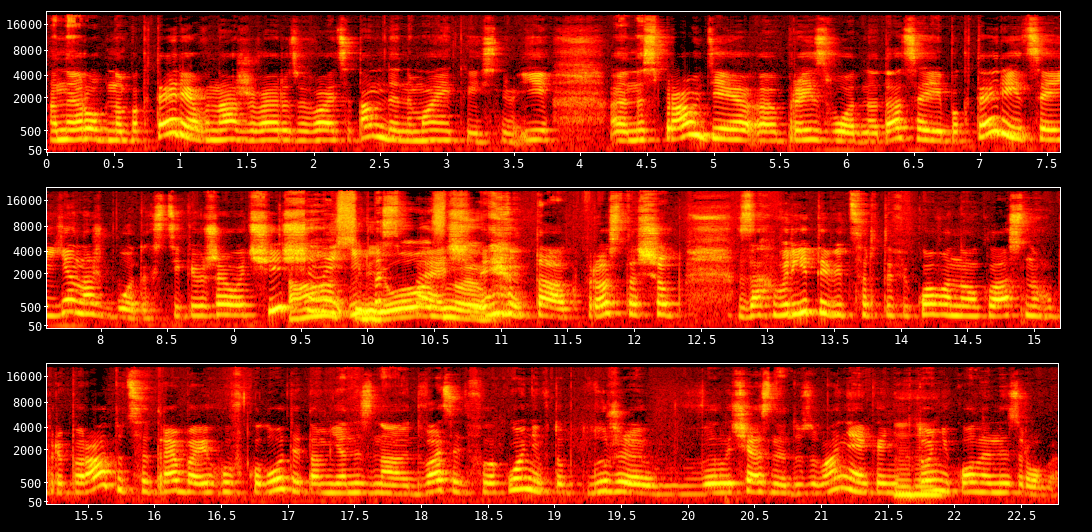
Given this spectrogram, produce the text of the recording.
анаеробна бактерія, вона живе, розвивається там, де немає кисню. І е, насправді е, производна да, цієї бактерії це і є наш ботокс, тільки вже очищений А, і безпечний. Так, просто щоб захворіти від сертифікованого класного препарату, це треба його вколоти там, я не знаю, 20 флаконів, тобто дуже величезне дозування, яке ніхто угу. ніколи не зробить.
